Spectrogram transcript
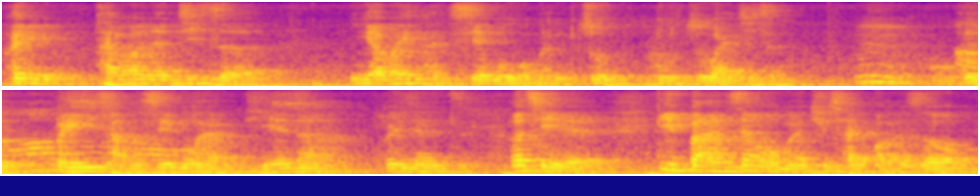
会台湾的记者应该会很羡慕我们驻驻外记者。嗯，对哦，非常羡慕，很天哪，会这样子。而且一般像我们去采访的时候，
